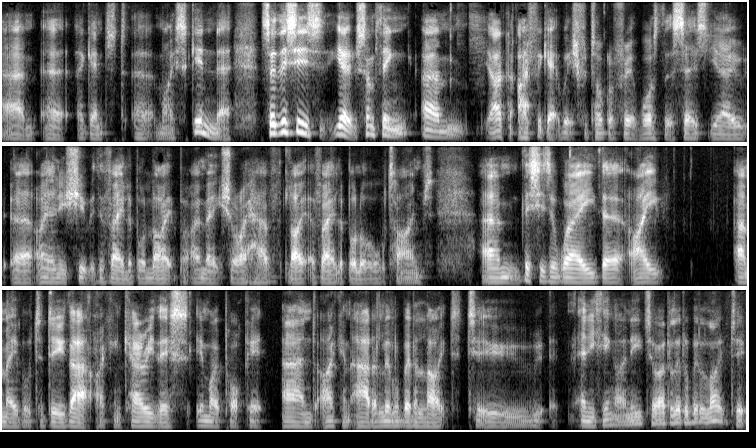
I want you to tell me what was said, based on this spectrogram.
um, uh, against uh, my skin there. So this is, you know, something um, I, I, forget which photographer it was that says, you know, uh, I only shoot with available light, but I make sure I have light available at all times. Um, this is a way that I am able to do that. I can carry this in my pocket and I can add a little bit of light to anything I need to add a little bit of light to.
